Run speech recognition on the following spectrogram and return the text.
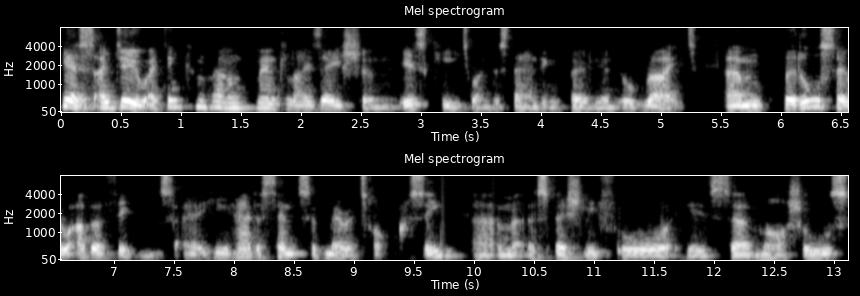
Yes, I do. I think compartmentalization is key to understanding Napoleon. You're right. Um, but also other things. Uh, he had a sense of meritocracy, um, especially for his uh, marshals.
